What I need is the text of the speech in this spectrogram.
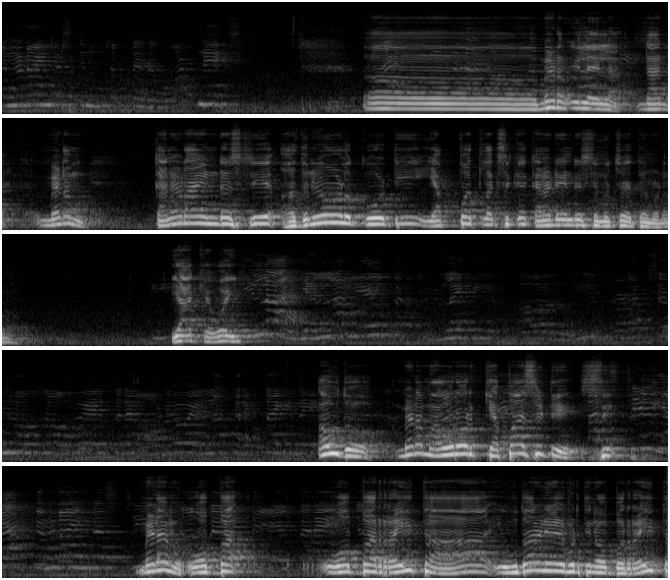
ಕನ್ನಡ ಇಂಡಸ್ಟ್ರಿ ಮುಚ್ಚೋಗ್ತಾ ಇದೆ. ವಾಟ್ ನೆಕ್ಸ್ಟ್ ಮೇಡಮ್ ಇಲ್ಲ ಇಲ್ಲ. ನಾನು ಮೇಡಮ್ ಕನ್ನಡ ಇಂಡಸ್ಟ್ರಿ ಹದಿನೇಳು ಕೋಟಿ ಎಪ್ಪತ್ತು ಲಕ್ಷಕ್ಕೆ ಕನ್ನಡ ಇಂಡಸ್ಟ್ರಿ ಮುಚ್ಚೈತೆ ಮೇಡಮ್. ಯಾಕೆ? ವೈ ಇಲ್ಲ ಎಲ್ಲ ಹೇಳ್ತಾರೆ ಲೈಕ್ ಈ ಪ್ರೊಡಕ್ಷನ್ ಹೌಸ್ ಅವರು ಹೇಳ್ತಾರೆ ಆಡಿಯೋ ಎಲ್ಲ ಕರೆಕ್ಟ್ ಆಗಿದೆ ಹೌದು ಮೇಡಮ್ ಅವ್ರವ್ರ ಕೆಪಾಸಿಟಿ ಮೇಡಮ್ ಒಬ್ಬ ಒಬ್ಬ ರೈತ ಉದಾಹರಣೆ ಹೇಳ್ಬಿಡ್ತೀನಿ ಒಬ್ಬ ರೈತ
